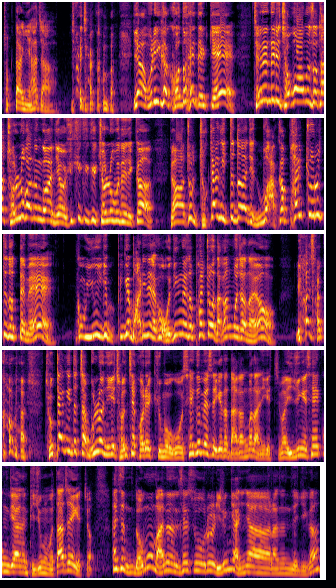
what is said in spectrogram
적당히 하자. 야, 잠깐만. 야, 우리가 걷어야 될 게, 쟤네들이 저거 하면서 다 절로 가는 거 아니야. 휙휙휙휙 절로 보내니까, 야, 좀 적당히 뜯어야지. 뭐, 아까 8조를 뜯었다며. 그럼 이게, 이게, 말이 되냐. 그럼 어딘가에서 8조가 나간 거잖아요. 야 잠깐만 적당히 듣자 물론 이게 전체 거래 규모고 세금에서 이게 다 나간 건 아니겠지만 이 중에 세액 공제하는 비중을 뭐 따져야겠죠 하여튼 너무 많은 세수를 잃은 게 아니냐라는 얘기가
